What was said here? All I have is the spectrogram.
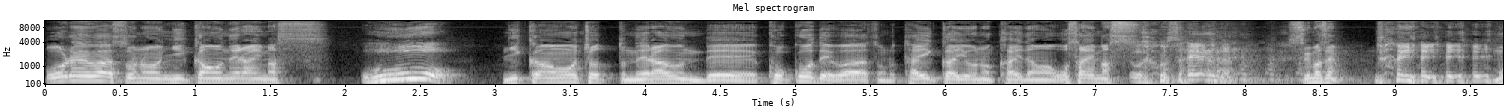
俺はその2冠を狙います。おお。2冠をちょっと狙うんでここではその大会用の階段は抑えます。抑えるな。すいません。いやいやいやいや。申し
